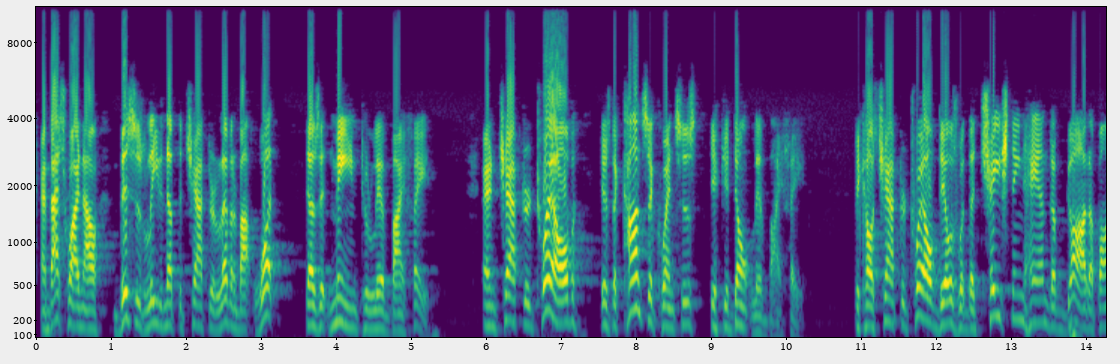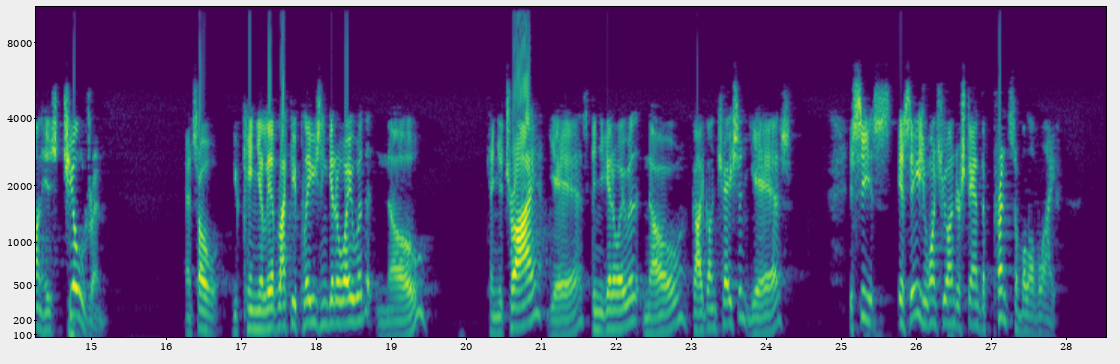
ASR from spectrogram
And that's why now this is leading up to chapter 11 about what does it mean to live by faith. And chapter 12 is the consequences if you don't live by faith. Because chapter 12 deals with the chastening hand of God upon his children. And so, you, can you live like you please and get away with it? No. Can you try? Yes. Can you get away with it? No. God going chasten? Yes. You see, it's, it's easy once you understand the principle of life.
